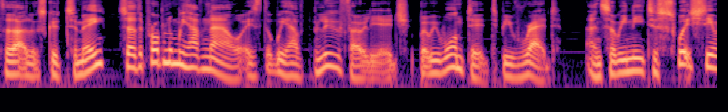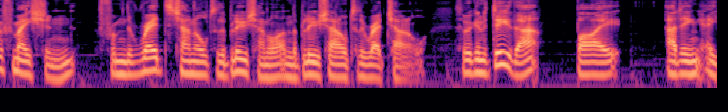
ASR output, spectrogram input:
So that looks good to me. So the problem we have now is that we have blue foliage but we want it to be red and so we need to switch the information from the red channel to the blue channel and the blue channel to the red channel. So we're going to do that by adding a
